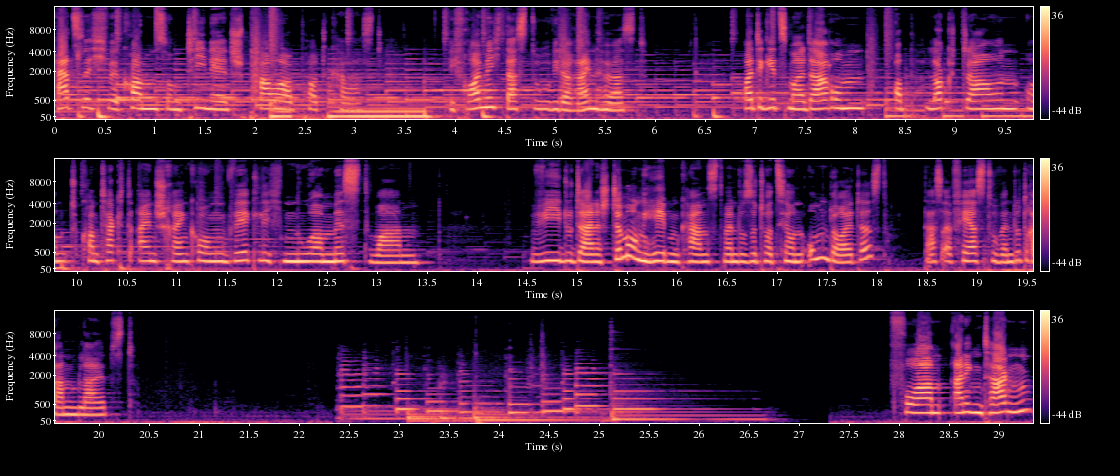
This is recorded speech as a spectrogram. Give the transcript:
herzlich willkommen zum Teenage Power Podcast. Ich freue mich, dass du wieder reinhörst. Heute geht es mal darum, ob Lockdown und Kontakteinschränkungen wirklich nur Mist waren. Wie du deine Stimmung heben kannst, wenn du Situationen umdeutest, das erfährst du, wenn du dran bleibst. Vor einigen Tagen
